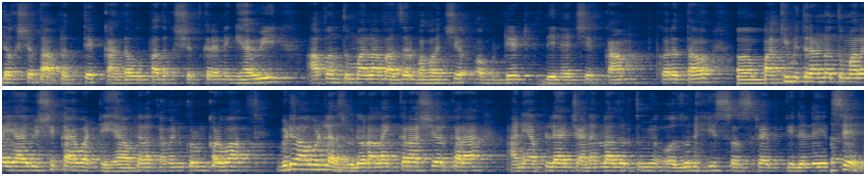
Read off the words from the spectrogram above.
दक्षता प्रत्येक कांदा उत्पादक शेतकऱ्याने घ्यावी. आपण तुम्हाला बाजारभावाचे अपडेट देण्याचे काम करत आहोत. बाकी मित्रांनो तुम्हाला याविषयी काय वाटते हे आपल्याला कमेंट करून कळवा. व्हिडिओ आवडल्यास व्हिडिओला लाईक करा शेअर करा आणि आपल्या चॅनलला जर तुम्ही अजूनही सबस्क्राईब केलेले असेल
